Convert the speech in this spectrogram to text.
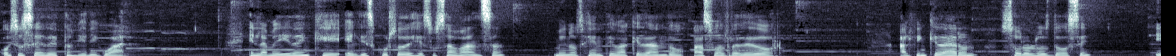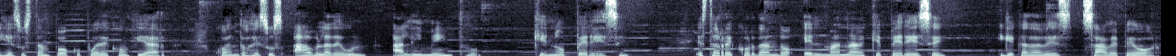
Hoy sucede también igual. En la medida en que el discurso de Jesús avanza, menos gente va quedando a su alrededor. Al fin quedaron solo los doce y Jesús tampoco puede confiar cuando Jesús habla de un alimento que no perece, está recordando el maná que perece y que cada vez sabe peor.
